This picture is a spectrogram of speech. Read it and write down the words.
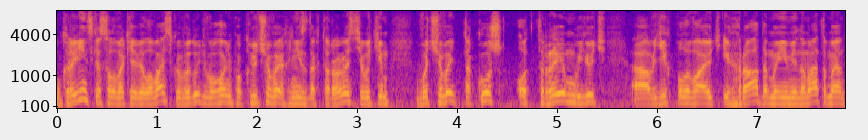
Українські силовики в Іловайську ведуть вогонь по ключових гніздах терористів. Утім, вочевидь, також отримують е, їх поливають і градами, і мінометами.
